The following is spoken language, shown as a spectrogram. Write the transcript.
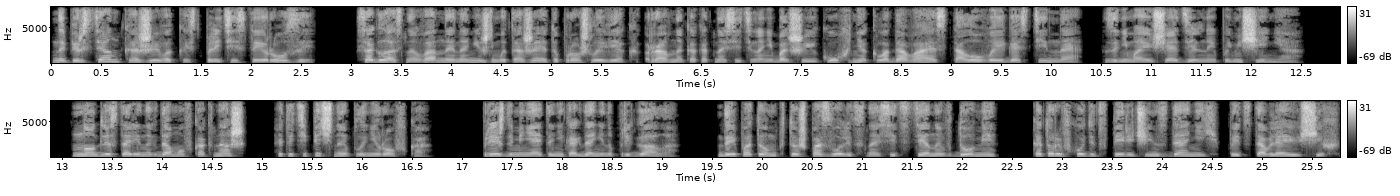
Наперстянка, живопись, плетистые розы. Согласна, ванная на нижнем этаже — это прошлый век, равно как относительно небольшие кухня, кладовая, столовая и гостиная, занимающие отдельные помещения. Но для старинных домов, как наш, это типичная планировка. Прежде меня это никогда не напрягало. Да и потом, кто ж позволит сносить стены в доме, который входит в перечень зданий, представляющих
